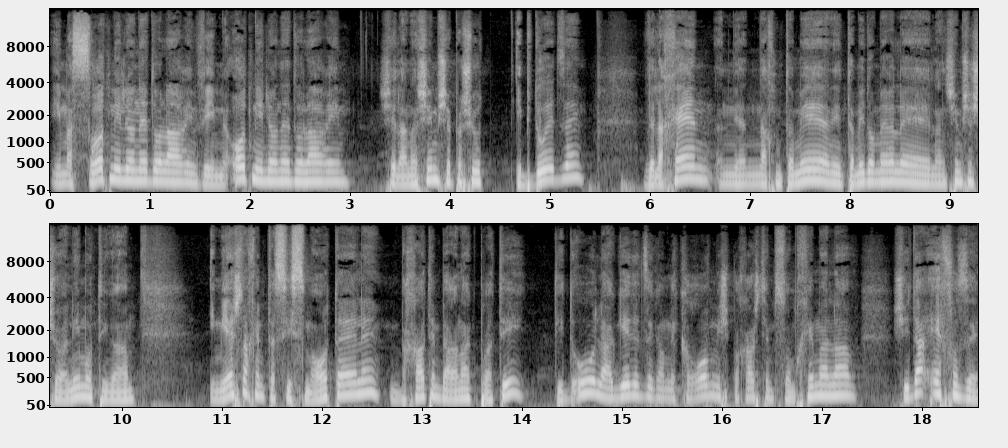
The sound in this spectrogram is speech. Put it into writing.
עם עשרות מיליוני דולרים ועם מאות מיליוני דולרים של אנשים שפשוט איבדו את זה, ולכן אנחנו תמיד, אני תמיד אומר לאנשים ששואלים אותי גם, אם יש לכם את הסיסמאות האלה, בחרתם בארנק פרטי, תדעו להגיד את זה גם לקרוב משפחה שאתם סומכים עליו, שידע איפה זה.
